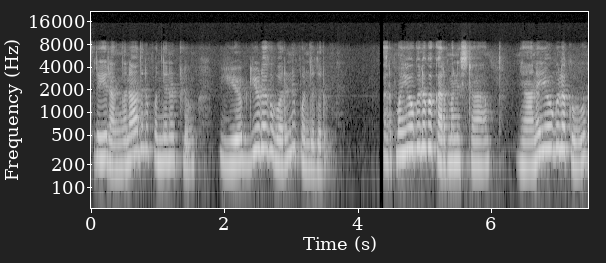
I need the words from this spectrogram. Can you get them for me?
శ్రీ రంగనాథుని పొందినట్లు యోగ్యుడకు వరుని పొందుదురు. కర్మయోగులకు కర్మనిష్ట జ్ఞానయోగులకు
